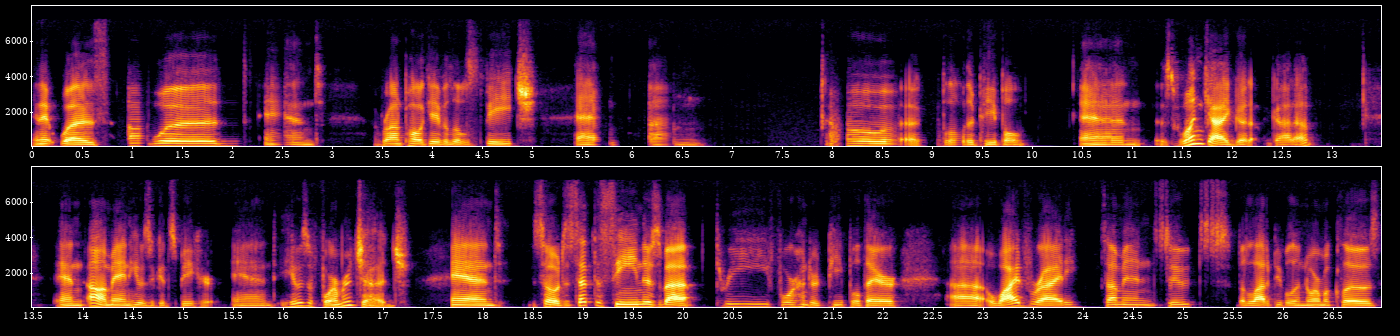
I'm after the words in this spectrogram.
and it was Woods and Ron Paul gave a little speech, and um, oh, a couple other people, and this one guy got got up, and oh man, he was a good speaker, and he was a former judge, and so to set the scene, there's about three, four hundred people there, uh, a wide variety, some in suits, but a lot of people in normal clothes,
